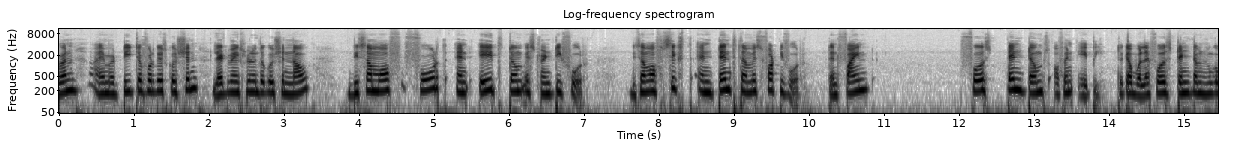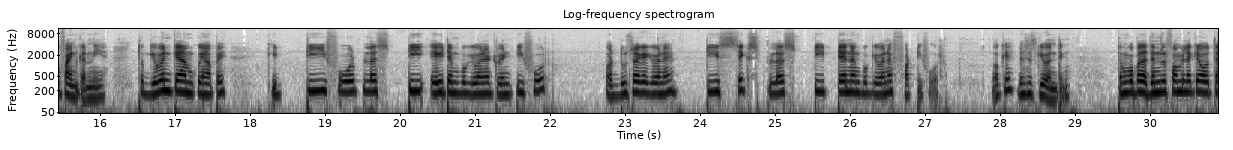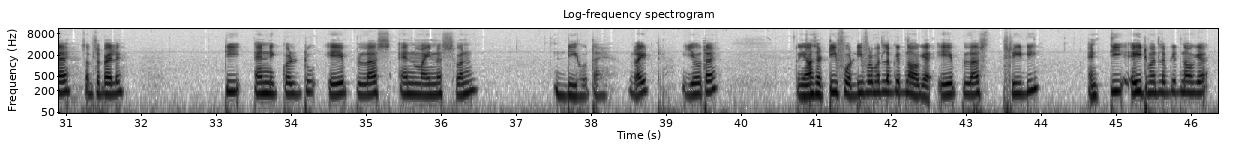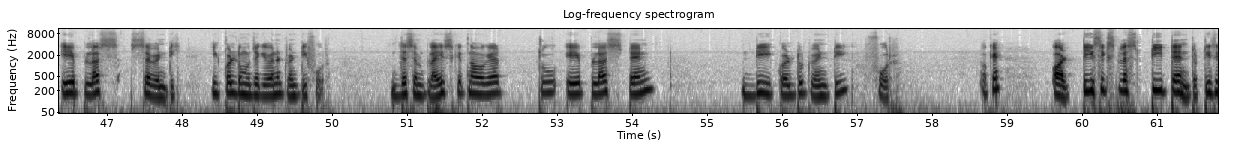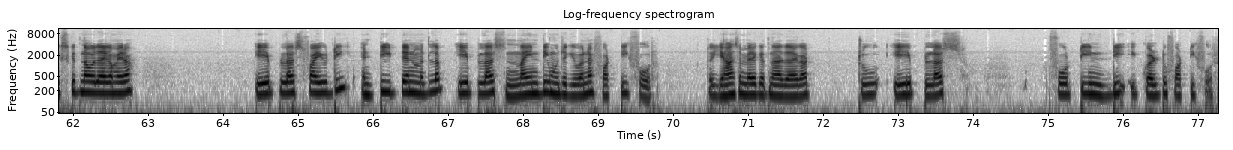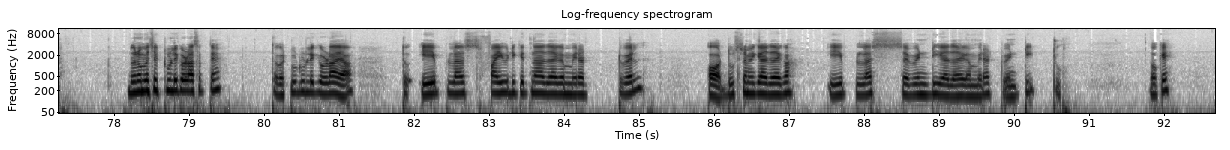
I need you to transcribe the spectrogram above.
1 I am a teacher for this question let me explain the question now the sum of fourth and eighth term is 24 the sum of sixth and tenth term is 44 then find first 10 terms of an AP तो क्या बोला है first ten terms हमको find करनी है तो given क्या है हमको यहाँ पे कि T four plus T eight हमको गिवन है ट्वेंटी फोर और दूसरा क्या गिवन है T six plus T ten हमको गिवन है forty four okay this is given thing तो हमको पता जनरल फॉर्मूला क्या होता है सबसे पहले? T N equal to A plus N minus one D होता है राइट? ये होता है? तो यहाँ से टी फोर डी फोर मतलब कितना हो गया? A plus three D and T eight मतलब कितना हो गया? A plus seventy equal to मुझे गिवन है ट्वेंटी फोर दिस एम्प्लाइज कितना हो गया? Two A plus ten D equal to twenty four okay और T six plus T ten तो टी सिक्स कितना हो जाएगा मेरा? A plus five D and T ten मतलब ए प्लस नाइन डी मुझे गिवन है फोर्टी फोर तो यहाँ से मेरा कितना आ जाएगा? Two A plus fourteen D equal to forty four दोनों में से टू लेके उड़ा सकते हैं? तो अगर टू टू लेके उड़ाया तो ए प्लस फाइव डी कितना आ जाएगा मेरा ट्वेल्व और दूसरे में क्या आ जाएगा? ए प्लस सेवन डी आ जाएगा मेरा ट्वेंटी टू ओके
